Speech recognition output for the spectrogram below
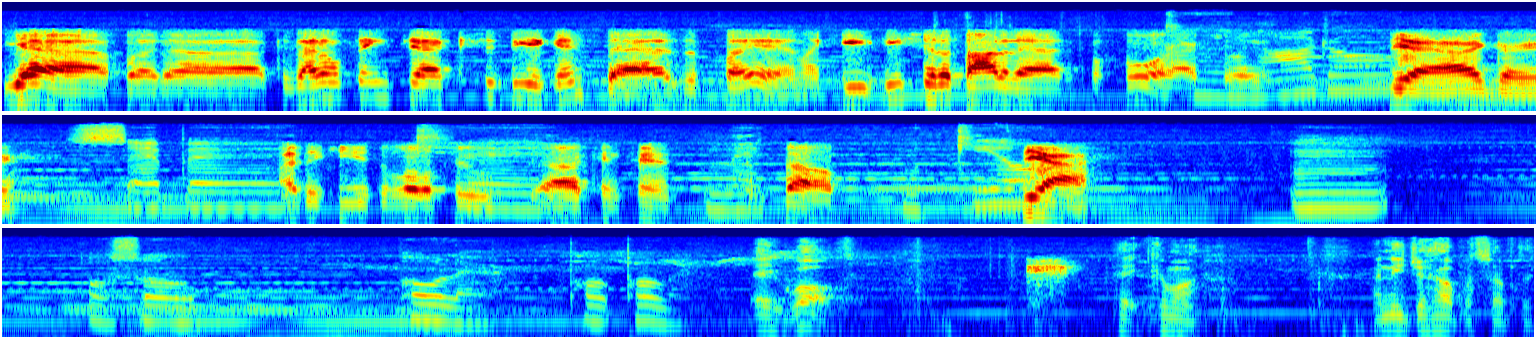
Yeah, but because I don't think Jack should be against that as a plan. Like he, he should have thought of that before. Actually, Yeah, I agree. I think he's a little too uh, content himself. Yeah. Oh, also, polar. Po- polar. Hey, Walt. Hey, come on. I need your help with something.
